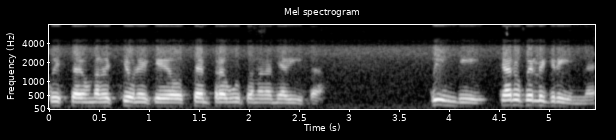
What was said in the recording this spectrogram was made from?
Questa è una lezione che ho sempre avuto nella mia vita. Quindi, caro Pellegrin,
